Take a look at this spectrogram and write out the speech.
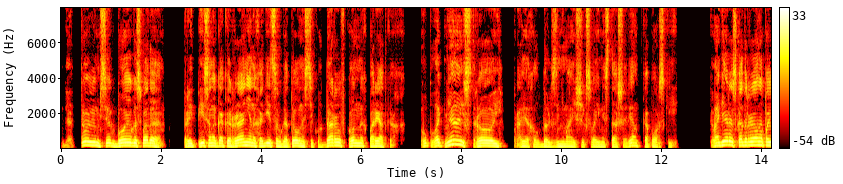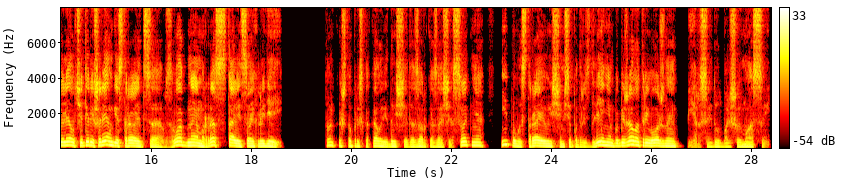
Готовимся к бою, господа. Предписано, как и ранее, находиться в готовности к удару в конных порядках. «Уплотняй строй!» — проехал вдоль занимающих свои места шеренг Копорский. Командир эскадрона повелел в четыре шеренги строиться, взводным расставить своих людей. Только что прискакала ведущая дозор казачья сотня, и по выстраивающимся подразделениям побежала тревожная. Персы идут большой массой.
